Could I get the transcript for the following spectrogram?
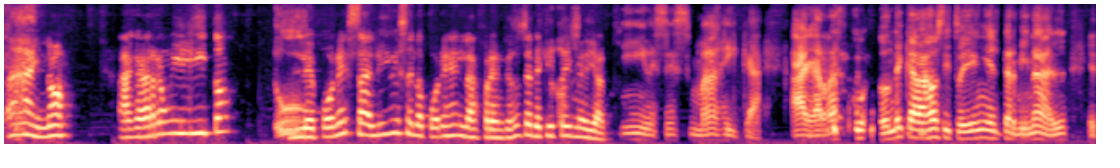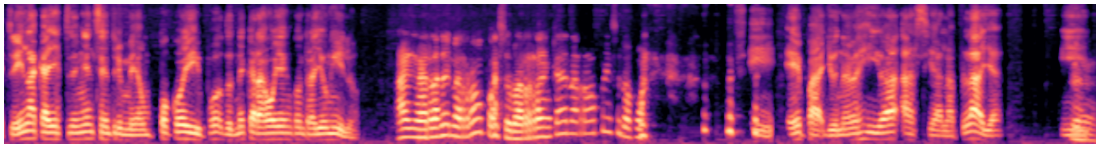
Ay, no. Agarra un hilito, Uh, le pones saliva y se lo pones en la frente. Eso se le quita inmediato. mío, esa es mágica. Agarras, ¿dónde carajo si estoy en el terminal, estoy en la calle, estoy en el centro y me da un poco de hipo, ¿dónde carajo voy a encontrar yo un hilo? Agarras de la ropa, se lo arranca de la ropa y se lo pones. Sí, epa, yo una vez iba hacia la playa y yo,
